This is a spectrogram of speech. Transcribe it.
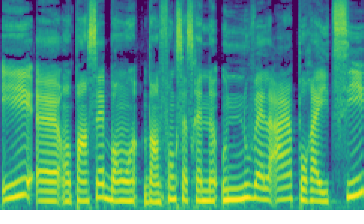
Et euh, on pensait bon, dans le fond, que ça serait une, une nouvelle ère pour Haïti.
